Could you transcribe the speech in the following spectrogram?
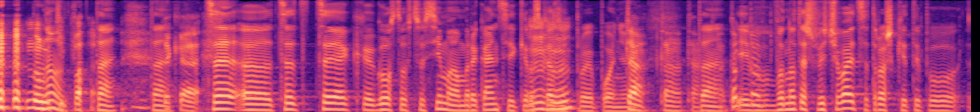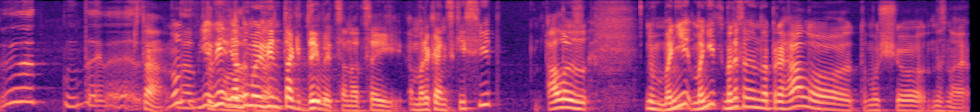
ну, ну типа, та, та. Така. Це, е, це, це як Ghost of Tsushima, американці, які розказують mm-hmm. про Японію. Так, так, так. Тобто... І воно теж відчувається трошки, типу. «Е, так, ну, ну я, я, я думаю, він так дивиться на цей американський світ, але ну, мені, мені, мене це не напрягало, тому що не знаю.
